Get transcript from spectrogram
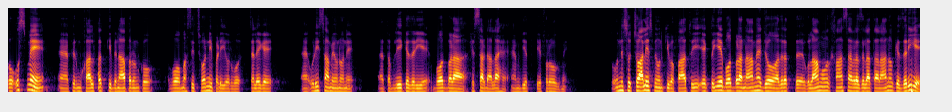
तो उसमें फिर मुखालफत की बिना पर उनको वो मस्जिद छोड़नी पड़ी और वो चले गए। उड़ीसा में उन्होंने तबलीग के ज़रिए बहुत बड़ा हिस्सा डाला है अहमदियत के फ़रोग में। तो 1944 में उनकी वफ़ात हुई। एक तो ये बहुत बड़ा नाम है जो हज़रत ग़ुलाम मोहम्मद ख़ान साहब रज़ी तु के ज़रिए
